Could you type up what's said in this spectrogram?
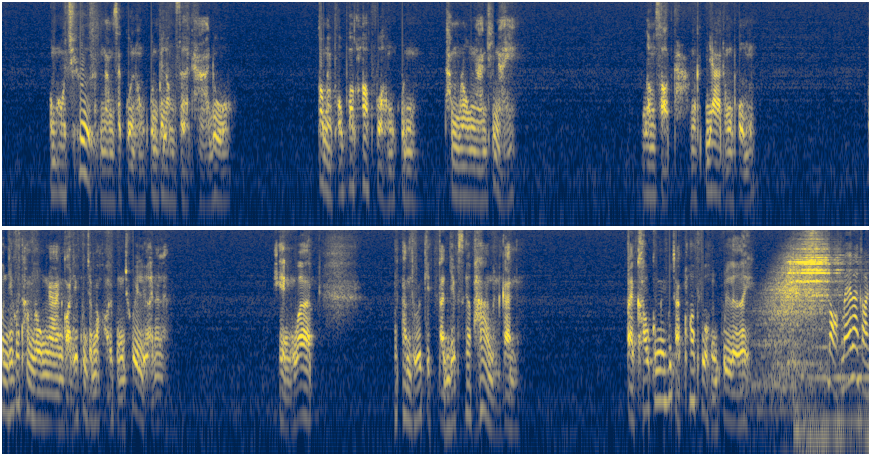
ๆ ผมเอาชื่อกับนามสกุลของคุณไปลองเสิร์ชหาดู ก็ไม่พบว่าครอบครัวของคุณทำโรงงานที่ไหน ลองสอบถามกับญาติของผม คนที่เขาทำโรงงานก่อนที่คุณจะมาขอให้ผมช่วยเหลือนั่นแหละ เห็นว่าเขาทำธุรกิจตัดเย็บเสื้อผ้าเหมือนกัน แต่เขาก็ไม่รู้จักครอบครัวของคุณเลย บอกแม่มาก่อน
